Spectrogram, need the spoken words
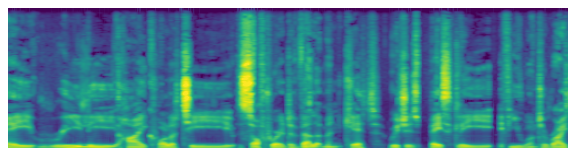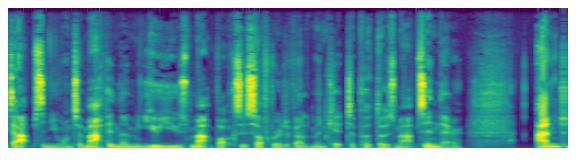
a really high quality software development kit, which is basically if you want to write apps and you want to map in them, you use Mapbox's software development kit to put those maps in there. And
